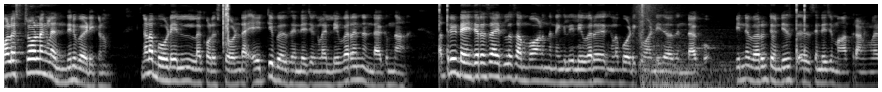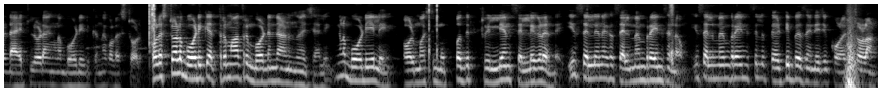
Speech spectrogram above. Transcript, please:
കൊളസ്ട്രോൾ നിങ്ങൾ എന്തിനു പേടിക്കണം? നിങ്ങളുടെ ബോഡിയിലുള്ള കൊളസ്ട്രോളിന്റെ എയ്റ്റി പെർസെന്റേജ് നിങ്ങളെ ലിവർ തന്നെ ഉണ്ടാക്കുന്നതാണ്. അത്രയും ഡേഞ്ചറസ് ആയിട്ടുള്ള സംഭവമാണെന്നുണ്ടെങ്കിൽ ലിവർ നിങ്ങളെ ബോഡിക്ക് വേണ്ടി അത് ഉണ്ടാക്കും പിന്നെ വെറും ട്വന്റി പെർസെന്റേജ് മാത്രമാണ് നിങ്ങളുടെ ഡയറ്റിലൂടെ നിങ്ങളെ ബോഡി എടുക്കുന്ന കൊളസ്ട്രോൾ കൊളസ്ട്രോൾ ബോഡിക്ക് എത്രമാത്രം ഇമ്പോർട്ടന്റ് ആണെന്ന് വെച്ചാൽ നിങ്ങളുടെ ബോഡിയിൽ ഓൾമോസ്റ്റ് മുപ്പത് ട്രില്യൺ സെല്ലുകളുണ്ട് ഈ സെല്ലിനൊക്കെ സെൽ മെംബ്രെയിൻസ് ഉണ്ടാവും. ഈ സെൽ മെംബ്രെയിൻസിൽ തേർട്ടി പെർസെന്റേജ് കൊളസ്ട്രോൾ ആണ്.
